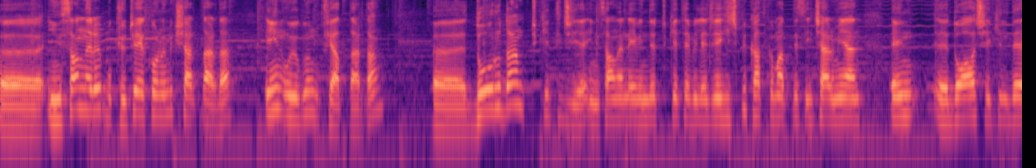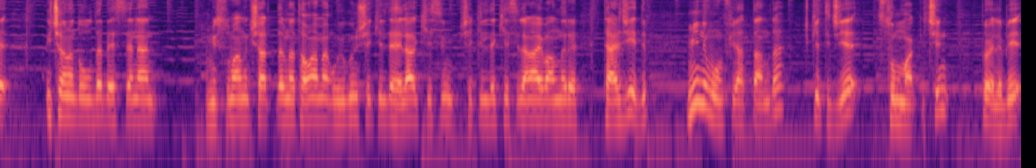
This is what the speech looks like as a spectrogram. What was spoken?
e, insanları bu kötü ekonomik şartlarda en uygun fiyatlardan doğrudan tüketiciye, insanların evinde tüketebileceği hiçbir katkı maddesi içermeyen, en e, doğal şekilde İç Anadolu'da beslenen, Müslümanlık şartlarına tamamen uygun şekilde helal kesim şekilde kesilen hayvanları tercih edip minimum fiyattan da tüketiciye sunmak için böyle bir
